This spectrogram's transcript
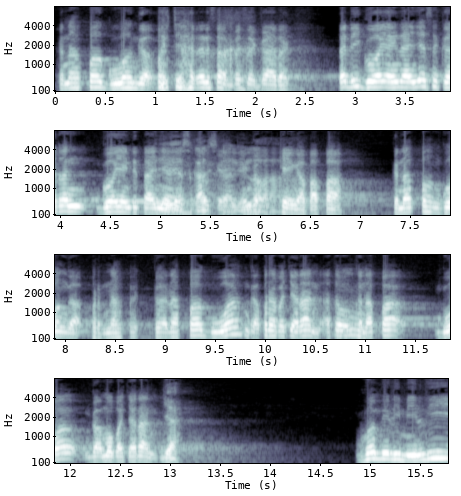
Kenapa gua nggak pacaran sampai sekarang? Tadi gua yang nanya sekarang gua yang ditanya Iya, ya. sekali-sekali Oke, enggak- lah. oke nggak apa-apa. Kenapa gua nggak pernah kenapa gua nggak pernah pacaran? Atau Hmm. kenapa gua nggak mau pacaran? Ya gua milih-milih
